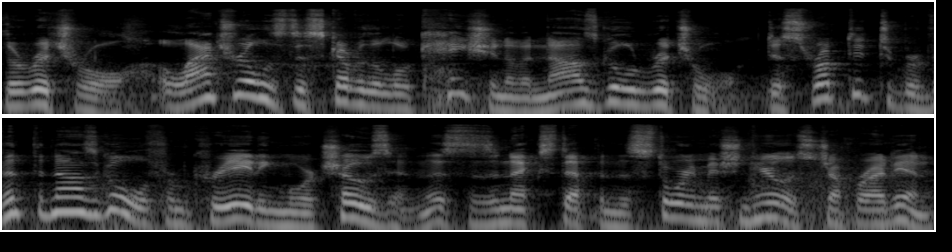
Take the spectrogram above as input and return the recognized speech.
The Ritual. Eltariel has discovered the location of a Nazgul ritual. Disrupt it to prevent the Nazgul from creating more Chosen. This is the next step in the story mission here. Let's jump right in.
